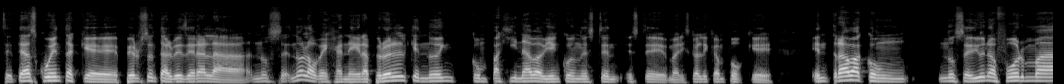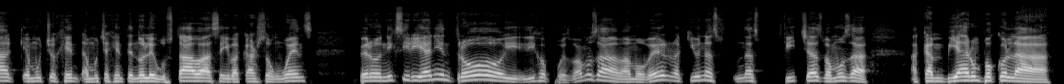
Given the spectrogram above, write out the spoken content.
te, das cuenta que Peterson tal vez era la, no sé, no la oveja negra, pero era el que no compaginaba bien con este, este mariscal de campo que entraba con, no sé, de una forma que a mucha gente, no le gustaba, se iba Carson Wentz, pero Nick Siriani entró y dijo, pues vamos a, a mover aquí unas, unas fichas, vamos a, a cambiar un poco la,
